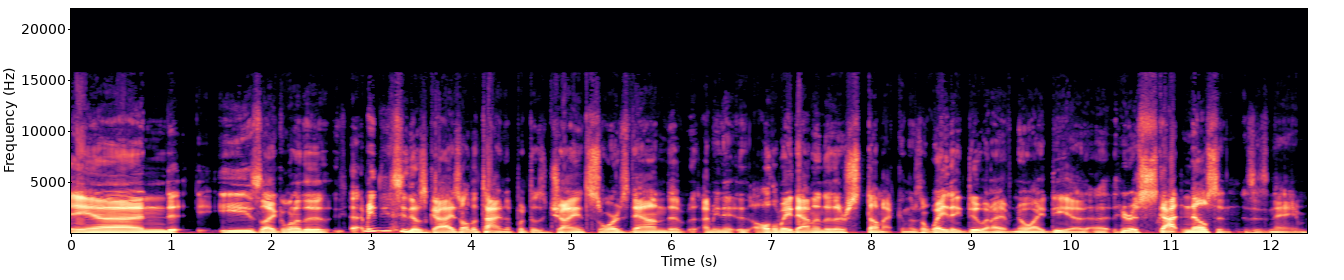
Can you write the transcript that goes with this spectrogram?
and he's like one of the i mean you see those guys all the time that put those giant swords down the i mean it, all the way down into their stomach and there's a way they do it i have no idea uh, here is scott nelson is his name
